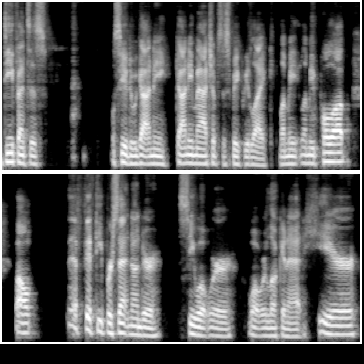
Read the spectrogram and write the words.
defenses we'll see. Do we got any got any matchups this week we like? Let me let me pull up about fifty percent and under. See what we're what we're looking at here.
